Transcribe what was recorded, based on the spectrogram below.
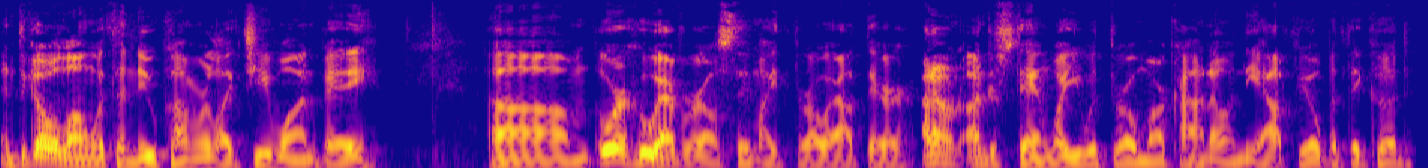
and to go along with a newcomer like Ji-hwan Bae, um, or whoever else they might throw out there. I don't understand why you would throw Marcano in the outfield, but they could.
